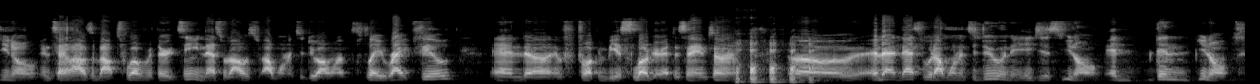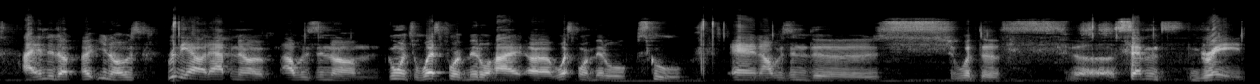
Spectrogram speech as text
you know, until I was about 12 or 13, that's what I was. I wanted to do. I wanted to play right field and uh, and fucking be a slugger at the same time. uh, and that that's what I wanted to do, and it just you know, and then you know, I ended up uh, you know, it was really how it happened. Uh, I was in um, going to Westport Middle High, uh, Westport Middle School, and I was in the what the uh, seventh grade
